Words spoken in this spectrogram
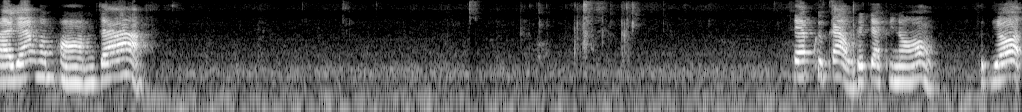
ลาย่างหอมๆจ้า แซ่บคือเก่าด้วยจ้ะพี่น้อง สุดยอด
